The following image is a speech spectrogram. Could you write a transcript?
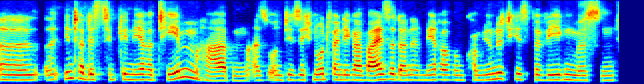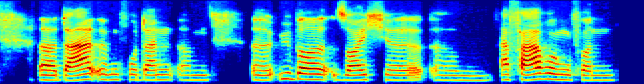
äh, interdisziplinäre Themen haben, also und die sich notwendigerweise dann in mehreren Communities bewegen müssen, äh, da irgendwo dann ähm, äh, über solche ähm, Erfahrungen von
